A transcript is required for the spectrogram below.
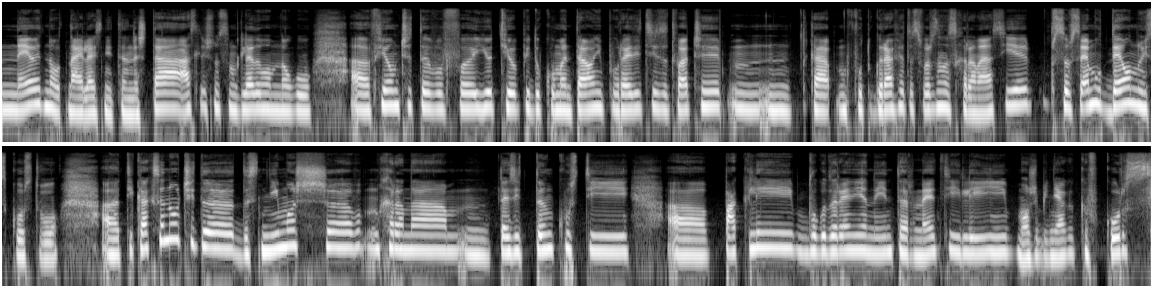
не е едно от най-лесните неща. Аз лично съм гледала много а, филмчета в YouTube и документални поредици за това, че м- така, фотографията свързана с храна си е съвсем отделно изкуство изкуство. А, ти как се научи да, да снимаш храна, тези тънкости? А, пак ли благодарение на интернет или може би някакъв курс?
